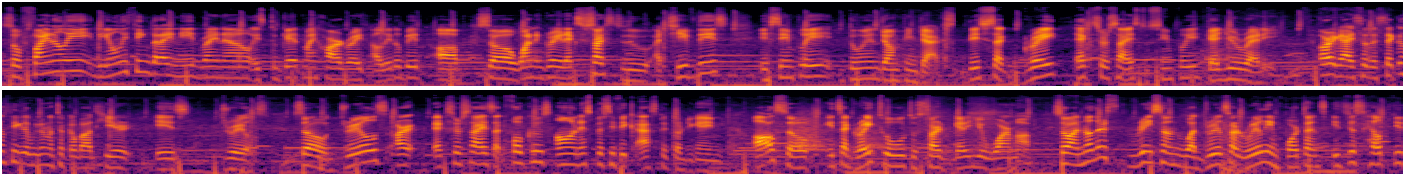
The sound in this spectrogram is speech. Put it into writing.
So finally, the only thing that I need right now is to get my heart rate a little bit up. So one great exercise to achieve this is simply doing jumping jacks. This is a great exercise to simply get you ready. All right guys, so the second thing that we're gonna talk about here is drills. So drills are exercises that focus on a specific aspect of your game. Also, it's a great tool to start getting you warm up. So another reason what drills are really important is just help you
